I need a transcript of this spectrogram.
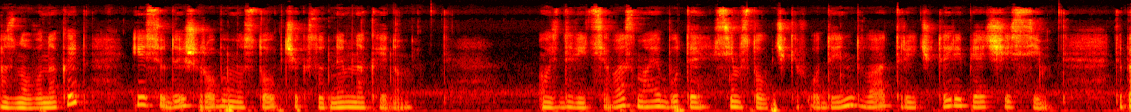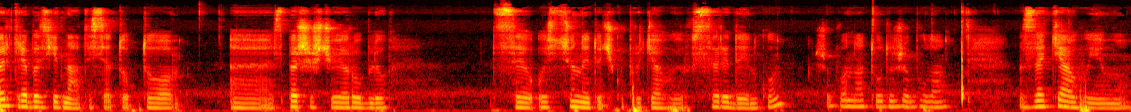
знову накид, і сюди ж робимо стовпчик з одним накидом. Ось дивіться, у вас має бути 7 стовпчиків. 1, 2, 3, 4, 5, 6, 7. Тепер треба з'єднатися. Тобто, е, спершу, що я роблю, це ось цю ниточку протягую всерединку, щоб вона тут вже була. Затягуємо,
